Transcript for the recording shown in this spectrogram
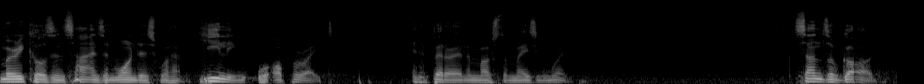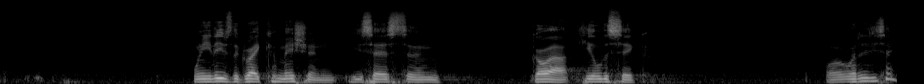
miracles and signs and wonders will happen. Healing will operate in a better and a most amazing way. Sons of God. When he leaves the Great Commission, he says to them, Go out, heal the sick. Or what did he say?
